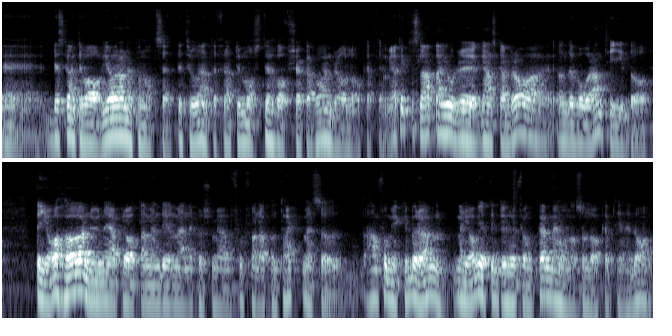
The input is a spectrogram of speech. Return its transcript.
Eh, det ska inte vara avgörande på något sätt, det tror jag inte, för att du måste ha, försöka ha en bra lagkapten. Men jag tyckte Zlatan gjorde det ganska bra under våran tid. Och det jag hör nu när jag pratar med en del människor som jag fortfarande har kontakt med, så han får mycket beröm. Men jag vet inte hur det funkar med honom som lagkapten idag.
